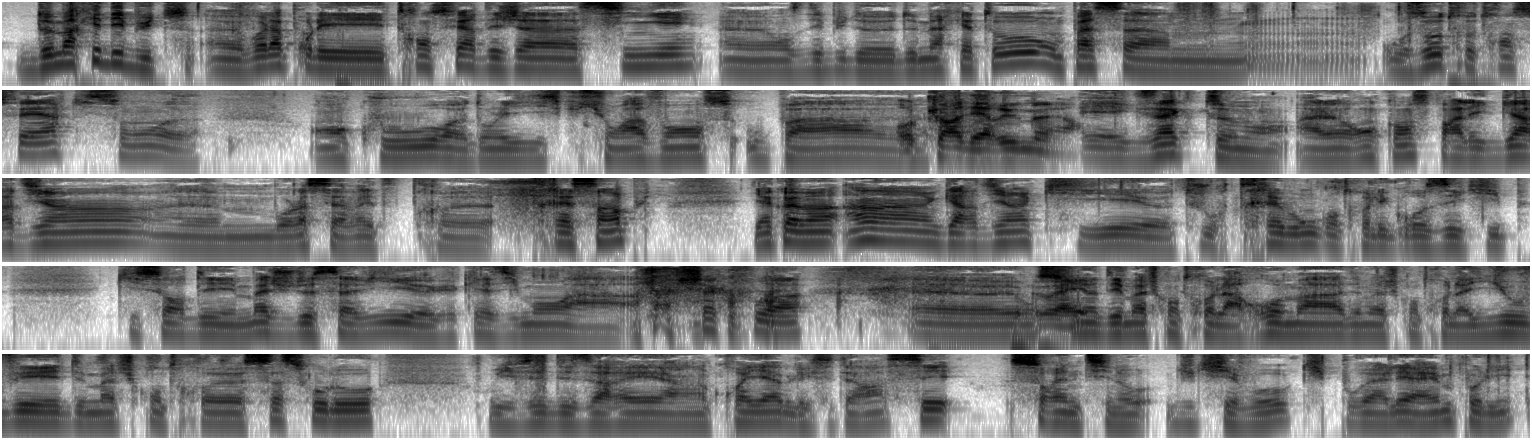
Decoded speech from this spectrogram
de marquer des buts. voilà pour les transferts déjà signés en ce début de, de mercato. On passe à, aux autres transferts qui sont en cours, dont les discussions avancent ou pas. Euh, Au cœur des rumeurs. Exactement. Alors on commence par les gardiens. Euh, bon là ça va être euh, très simple. Il y a quand même un, un gardien qui est euh, toujours très bon contre les grosses équipes, qui sort des matchs de sa vie euh, quasiment à, à, chaque fois. on se souvient des matchs contre la Roma, des matchs contre la Juve, des matchs contre Sassuolo, où il faisait des arrêts incroyables, etc. C'est Sorrentino du Chievo qui pourrait aller à Empoli.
